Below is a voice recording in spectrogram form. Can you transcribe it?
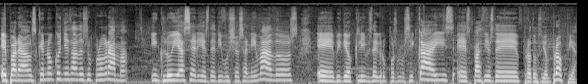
E para os que non coñezades o programa, incluía series de dibuxos animados, eh, videoclips de grupos musicais e espacios de produción propia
